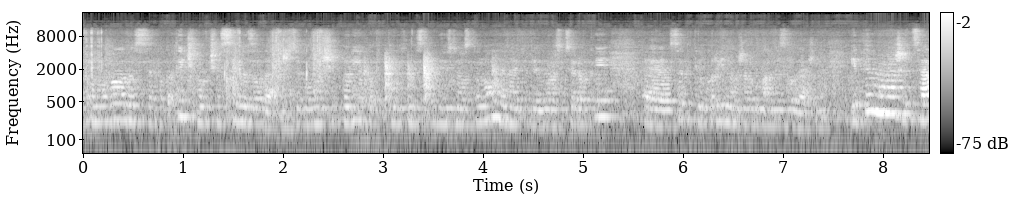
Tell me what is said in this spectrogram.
формувалося фактично в часи незалежності, тому що період їхнього встановлення, навіть у 90-ті роки, все-таки Україна вже була незалежна. І тим не менше ця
